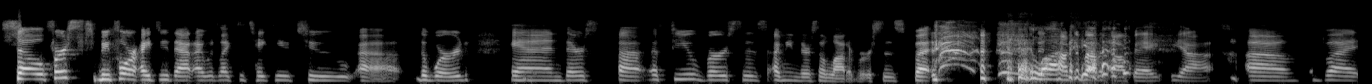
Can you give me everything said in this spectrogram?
so, first, before I do that, I would like to take you to uh, the word. And there's uh, a few verses. I mean, there's a lot of verses, but talk about agape. Yeah. Um, but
